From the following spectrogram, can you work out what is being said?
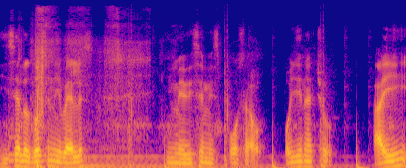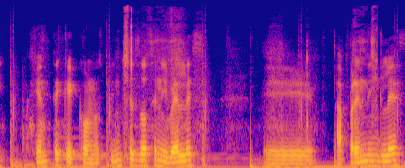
Hice los 12 niveles y me dice mi esposa, oye Nacho, hay gente que con los pinches 12 niveles eh, aprende inglés.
